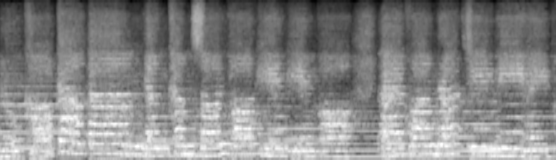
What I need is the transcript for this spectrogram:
ลูกขอก้าวตามดังคำสอนพอเพียงเพียงพอ แต่ความรักที่มีให้พ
